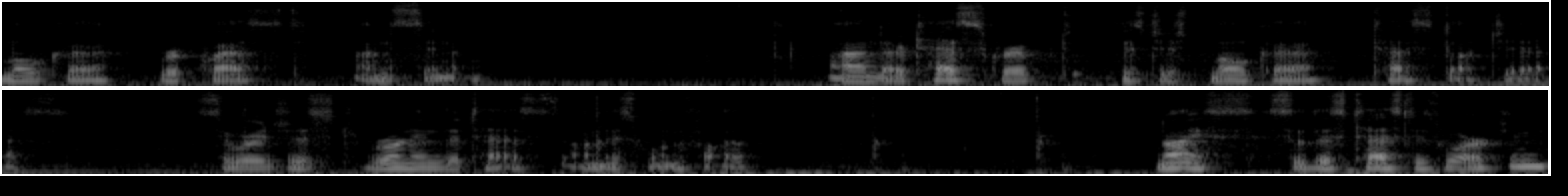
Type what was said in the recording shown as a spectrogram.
mocha, request, and Sinon. And our test script is just mocha test.js. So we're just running the test on this one file. Nice, so this test is working,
